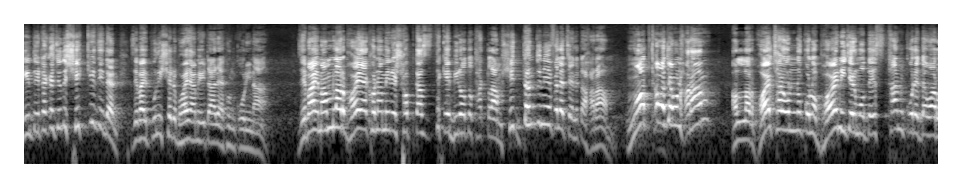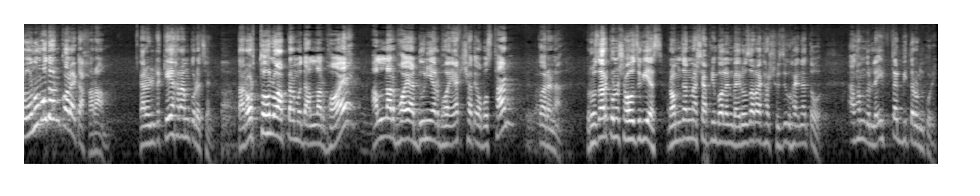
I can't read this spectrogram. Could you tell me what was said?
কিন্তু এটাকে যদি স্বীকৃতি দেন যে ভাই পুলিশের ভয় আমি এটা আর এখন করি না। যে ভাই মামলার ভয়ে এখন আমি এর সব কাজ থেকে বিরত থাকলাম, সিদ্ধান্ত নিয়ে ফেলেছেন, এটা হারাম। মদ খাওয়া যেমন হারাম, আল্লাহর ভয় ছাড়া অন্য কোনো ভয় নিজের মধ্যে স্থান করে দেওয়ার অনুমোদন করা এটা হারাম। কারণ এটা কে হারাম করেছেন? তার অর্থ হলো আপনার মধ্যে আল্লাহর ভয় আল্লাহর ভয় আর দুনিয়ার ভয় একসাথে অবস্থান করে না। রোজার কোনো সহযোগী আছে? রমজান মাসে আপনি বলেন, ভাই, রোজা রাখার সুযোগ হয় না তো? আলহামদুলিল্লাহ, ইফতার বিতরণ করি।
